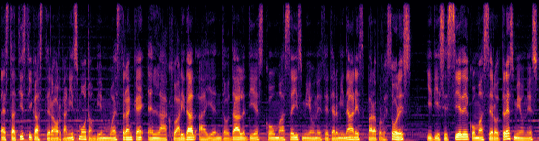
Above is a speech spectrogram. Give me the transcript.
Las estadísticas del organismo también muestran que en la actualidad hay en total 10,6 millones de terminales para profesores y 17,03 millones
